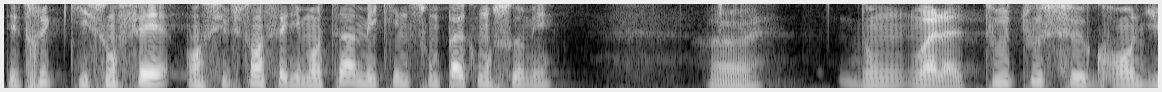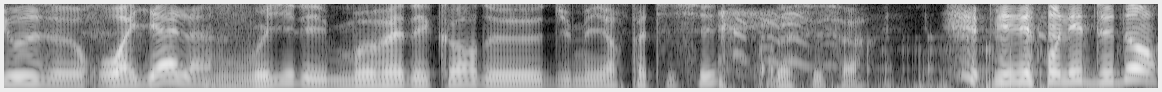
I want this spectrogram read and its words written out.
des trucs qui sont faits en substance alimentaire mais qui ne sont pas consommés. Ah ouais. Donc voilà, tout, tout ce grandiose royal. Vous voyez les mauvais décors de- du meilleur pâtissier? Bah c'est ça. Mais on est dedans.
